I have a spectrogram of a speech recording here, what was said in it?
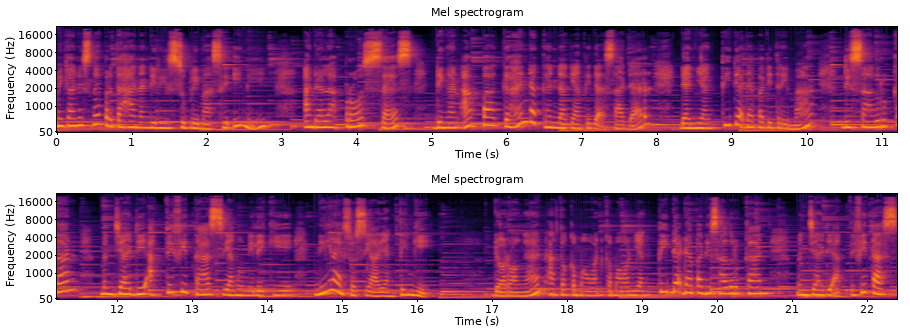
Mekanisme pertahanan diri sublimasi ini adalah proses dengan apa kehendak-kehendak yang tidak sadar dan yang tidak dapat diterima disalurkan menjadi aktivitas yang memiliki nilai sosial yang tinggi. Dorongan atau kemauan-kemauan yang tidak dapat disalurkan menjadi aktivitas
